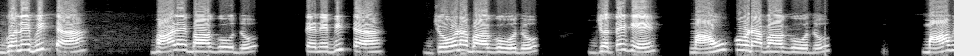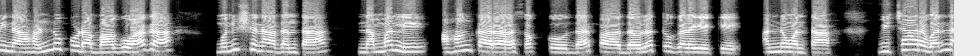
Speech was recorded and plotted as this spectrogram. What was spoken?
ಗೊನೆ ಬಿಟ್ಟ ಬಾಳೆ ಬಾಗುವುದು, ತೆನೆ ಬಿಟ್ಟ ಜೋಳ ಬಾಗುವುದು, ಜೊತೆಗೆ ಮಾವು ಕೂಡ ಬಾಗುವುದು. ಮಾವಿನ ಹಣ್ಣು ಕೂಡ ಬಾಗುವಾಗ ಮನುಷ್ಯನಾದಂತ ನಮ್ಮಲ್ಲಿ ಅಹಂಕಾರ, ಸೊಕ್ಕು, ದರ್ಪ ದೌಲತ್ತುಗಳೇಕೆ ಅನ್ನುವಂತ ವಿಚಾರವನ್ನ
